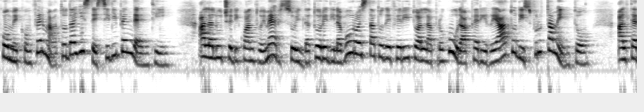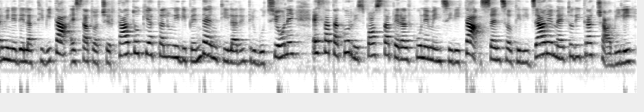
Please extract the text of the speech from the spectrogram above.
come confermato dagli stessi dipendenti. Alla luce di quanto emerso, il datore di lavoro è stato deferito alla Procura per il reato di sfruttamento. Al termine dell'attività è stato accertato che a taluni dipendenti la retribuzione è stata corrisposta per alcune mensilità senza utilizzare metodi tracciabili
